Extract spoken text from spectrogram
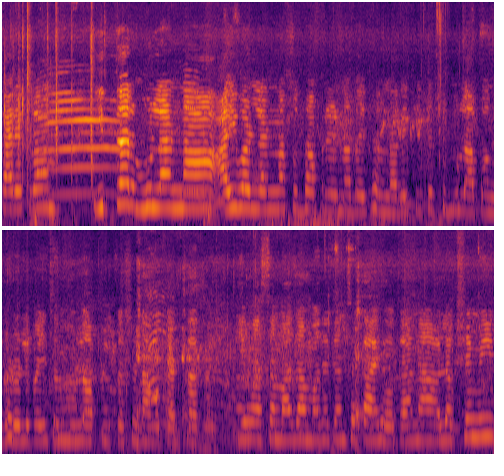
कार्यक्रम इतर मुलांना आई वडिलांना सुद्धा प्रेरणादायी ठरणार आहे की कशी मुलं आपण घडवली पाहिजे तर मुलं आपली कशी नावं काढतात किंवा समाजामध्ये त्यांचं काय होतं. ना लक्ष्मी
